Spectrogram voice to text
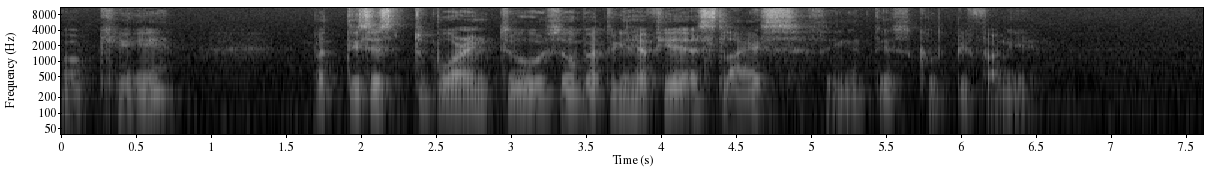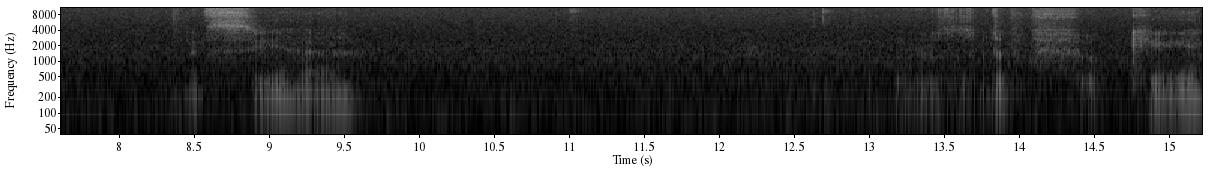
okay. But this is too boring too. So, but we have here a slice thing, and this could be funny. let's see. Uh, okay.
